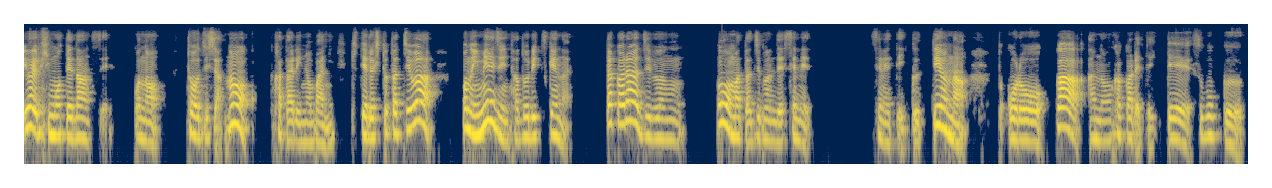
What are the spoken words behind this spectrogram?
いわゆるひも手男性、この当事者の語りの場に来てる人たちは、このイメージにたどり着けない。だから自分をまた自分で責め攻めていくっていうようなところが、あの、書かれていて、すごく、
